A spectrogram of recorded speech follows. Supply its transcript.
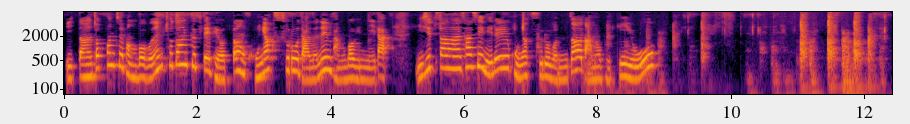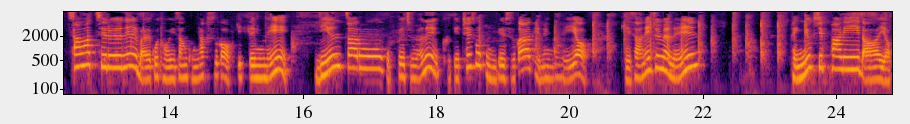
일단 첫 번째 방법은 초등학교 때 배웠던 공약수로 나누는 방법입니다. 24와 41을 공약수로 먼저 나눠 볼게요. 4와 7은 1 말고 더 이상 공약수가 없기 때문에 니은자로 곱해주면 그게 최소 공배수가 되는 거예요. 계산해주면 은 168이 나와요.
